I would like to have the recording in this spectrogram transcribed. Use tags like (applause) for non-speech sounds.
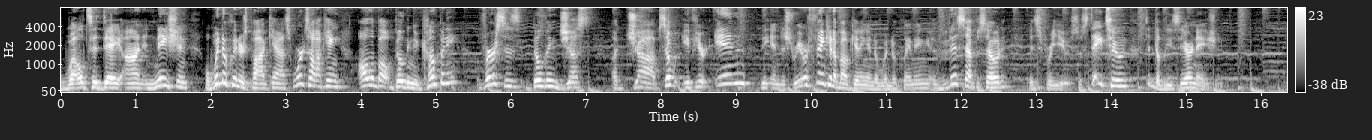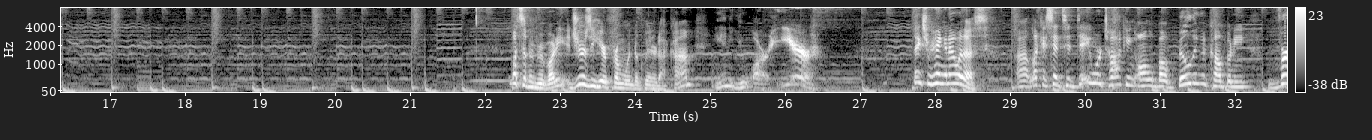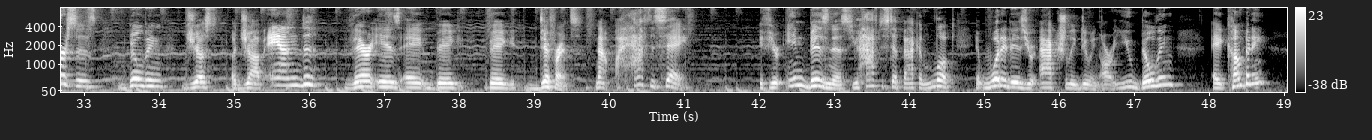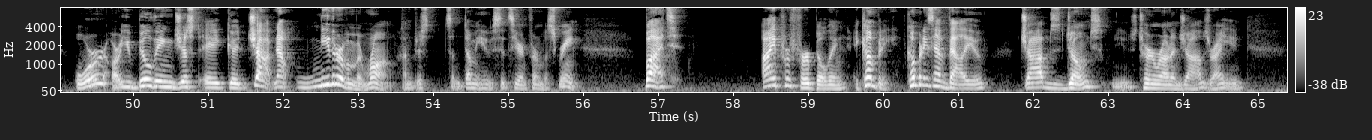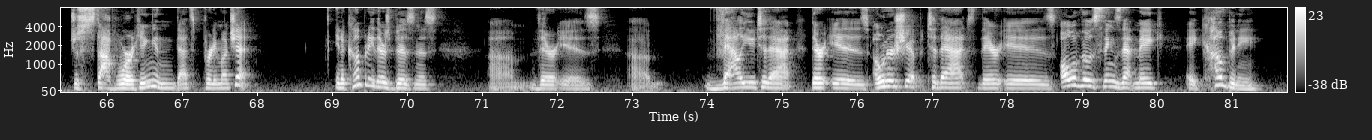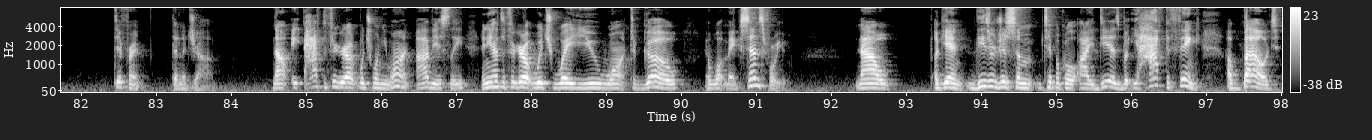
Well, today on Nation, a window cleaners podcast, we're talking all about building a company versus building just a job. So, if you're in the industry or thinking about getting into window cleaning, this episode is for you. So, stay tuned to WCR Nation. What's up, everybody? Jersey here from windowcleaner.com, and you are here. Thanks for hanging out with us. Uh, like I said, today we're talking all about building a company versus building just a job. And there is a big, big difference. Now, I have to say, if you're in business, you have to step back and look at what it is you're actually doing. Are you building a company or are you building just a good job? Now, neither of them are wrong. I'm just some dummy who sits here in front of a screen. But I prefer building a company. Companies have value, jobs don't. You just turn around in jobs, right? You just stop working, and that's pretty much it. In a company, there's business, um, there is um, value to that, there is ownership to that, there is all of those things that make a company different than a job. Now, you have to figure out which one you want, obviously, and you have to figure out which way you want to go and what makes sense for you. Now, again, these are just some typical ideas, but you have to think about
